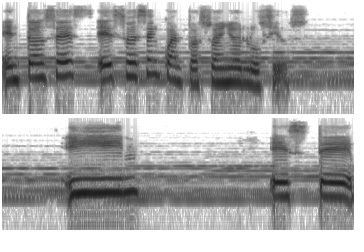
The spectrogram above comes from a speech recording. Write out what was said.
entonces, eso es en cuanto a sueños lúcidos. Y este,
